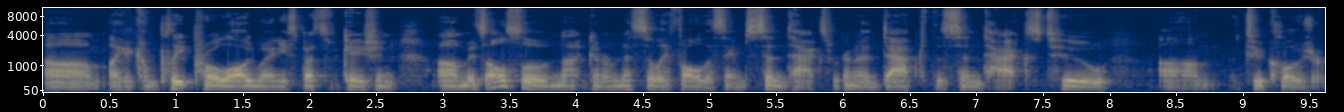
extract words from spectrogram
um, like a complete Prolog by any specification. Um, it's also not going to necessarily follow the same syntax. We're going to adapt the syntax to um, to Clojure.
